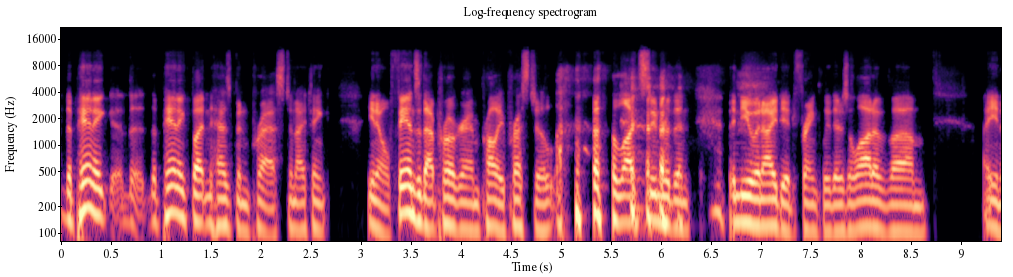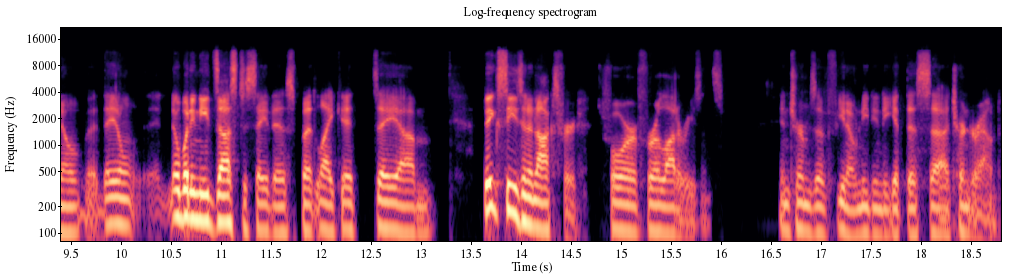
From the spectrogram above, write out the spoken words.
the panic the, the panic button has been pressed and i think you know fans of that program probably pressed it a, lot sooner than than you and i did frankly there's a lot of um you know they don't nobody needs us to say this but like it's a um big season in oxford for for a lot of reasons in terms of you know needing to get this uh, turned around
